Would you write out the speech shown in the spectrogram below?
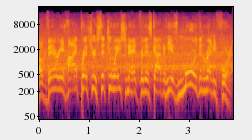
A very high-pressure situation ahead for this guy, but he is more than ready for it.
